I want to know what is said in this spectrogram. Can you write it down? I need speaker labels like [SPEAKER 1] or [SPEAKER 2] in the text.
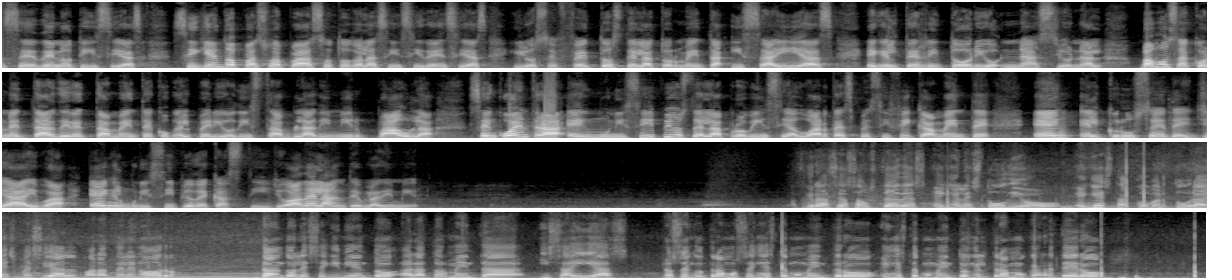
[SPEAKER 1] de noticias, siguiendo paso a paso todas las incidencias y los efectos de la tormenta Isaías en el territorio nacional. Vamos a conectar directamente con el periodista Vladimir Paula. Se encuentra en municipios de la provincia de Duarte, específicamente en el cruce de Yaiba, en el municipio de Castillo. Adelante, Vladimir.
[SPEAKER 2] Gracias a ustedes en el estudio, en esta cobertura especial para Telenor, dándole seguimiento a la tormenta Isaías. Nos encontramos en este momento, en este momento en el tramo carretero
